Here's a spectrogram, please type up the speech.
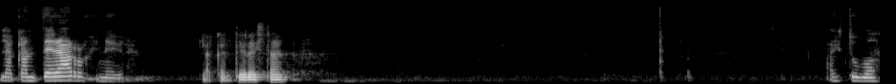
La cantera rojinegra. La cantera está. Ahí estuvo.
